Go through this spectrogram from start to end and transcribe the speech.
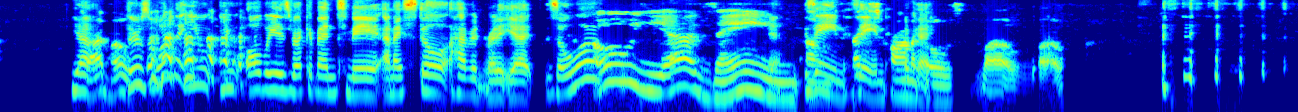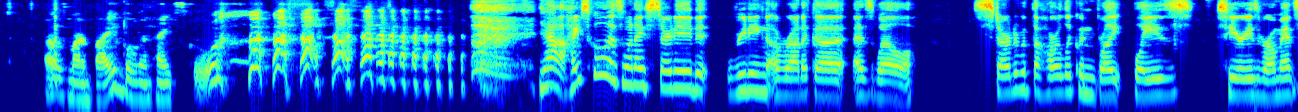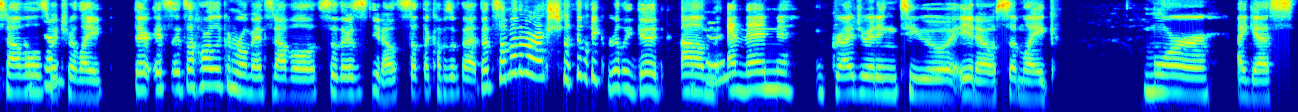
Yeah, there's one that you you always recommend to me, and I still haven't read it yet. Zola. Oh yeah, Zane. Yeah. Zane. Um, Zane. Chronicles. Okay. Love, love. that was my Bible in high school. yeah, high school is when I started reading erotica as well. Started with the Harlequin Blaze series romance novels, okay. which were like there it's it's a harlequin romance novel so there's you know stuff that comes with that but some of them are actually like really good um okay. and then graduating to you know some like more i guess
